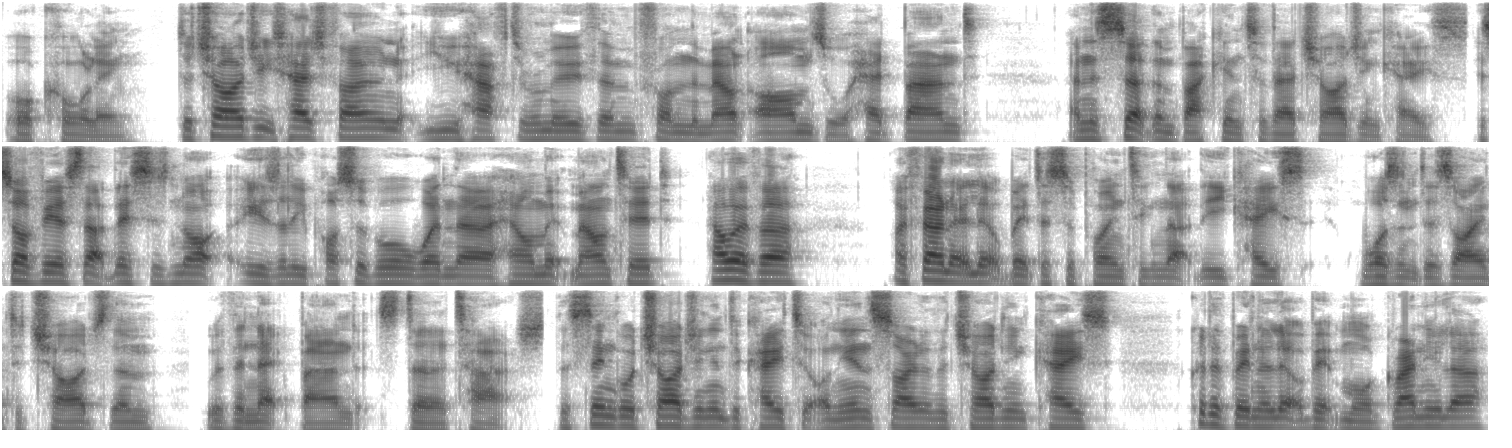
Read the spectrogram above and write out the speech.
or calling. To charge each headphone, you have to remove them from the mount arms or headband and insert them back into their charging case. It's obvious that this is not easily possible when they're helmet mounted. However, I found it a little bit disappointing that the case wasn't designed to charge them with the neckband still attached. The single charging indicator on the inside of the charging case could have been a little bit more granular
